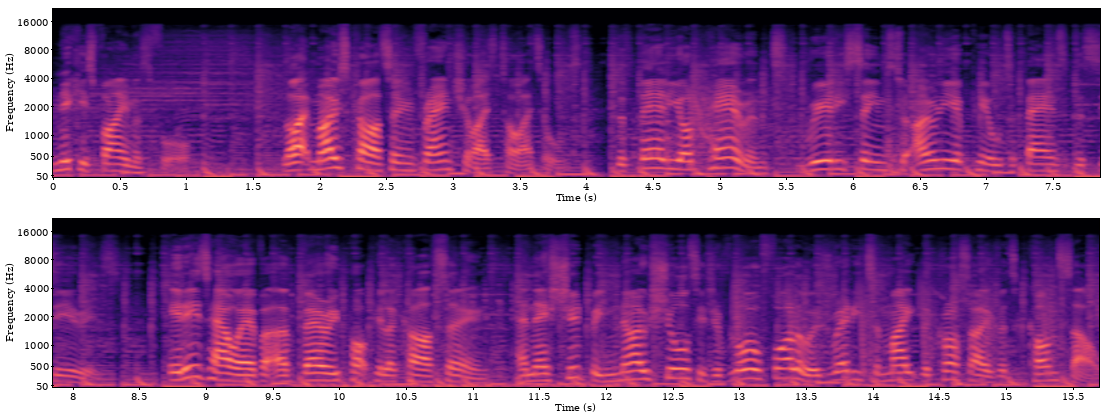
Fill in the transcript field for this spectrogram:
Nick is famous for. Like most cartoon franchise titles, the Fairly Odd Parents really seems to only appeal to fans of the series. It is, however, a very popular cartoon, and there should be no shortage of loyal followers ready to make the crossover to console.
